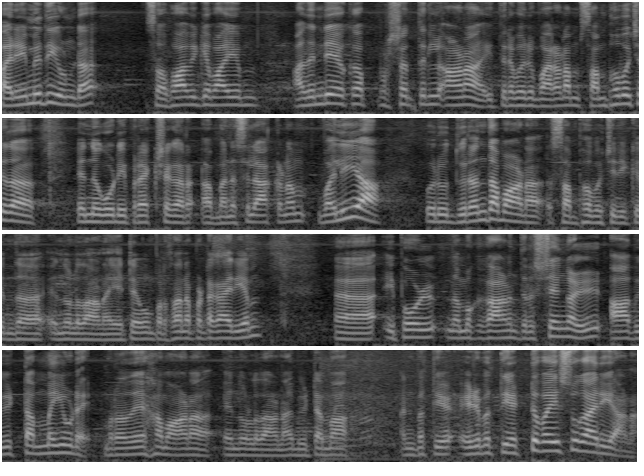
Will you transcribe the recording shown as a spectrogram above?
പരിമിതിയുണ്ട്. സ്വാഭാവികമായും അതിന്റെയൊക്കെ പ്രശ്നത്തിൽ ആണ് ഇത്തരമൊരു മരണം സംഭവിച്ചത് എന്നുകൂടി പ്രേക്ഷകർ മനസ്സിലാക്കണം. വലിയ ഒരു ദുരന്തമാണ് സംഭവിച്ചിരിക്കുന്നത് എന്നുള്ളതാണ് ഏറ്റവും പ്രധാനപ്പെട്ട കാര്യം. ഇപ്പോൾ നമുക്ക് കാണുന്ന ദൃശ്യങ്ങൾ ആ വീട്ടമ്മയുടെ മൃതദേഹമാണ് എന്നുള്ളതാണ്. വീട്ടമ്മ അൻപത്തി എഴുപത്തിയെട്ട് വയസ്സുകാരിയാണ്.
